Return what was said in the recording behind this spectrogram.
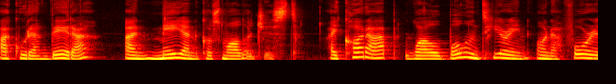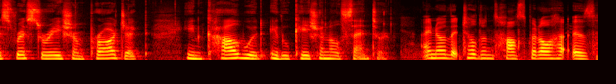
a curandera, and Mayan cosmologist. I caught up while volunteering on a forest restoration project in Calwood Educational Center. I know that Children's Hospital is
